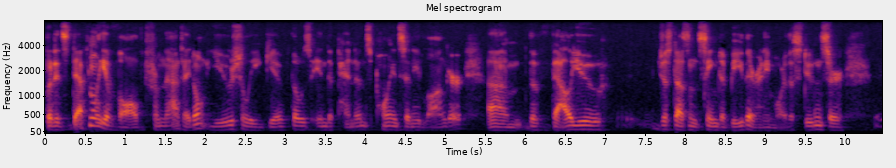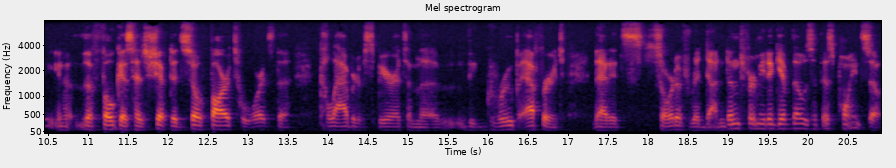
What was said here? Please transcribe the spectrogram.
But it's definitely evolved from that. I don't usually give those independence points any longer. Um, the value just doesn't seem to be there anymore. The students are, you know, the focus has shifted so far towards the collaborative spirit and the the group effort that it's sort of redundant for me to give those at this point. So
